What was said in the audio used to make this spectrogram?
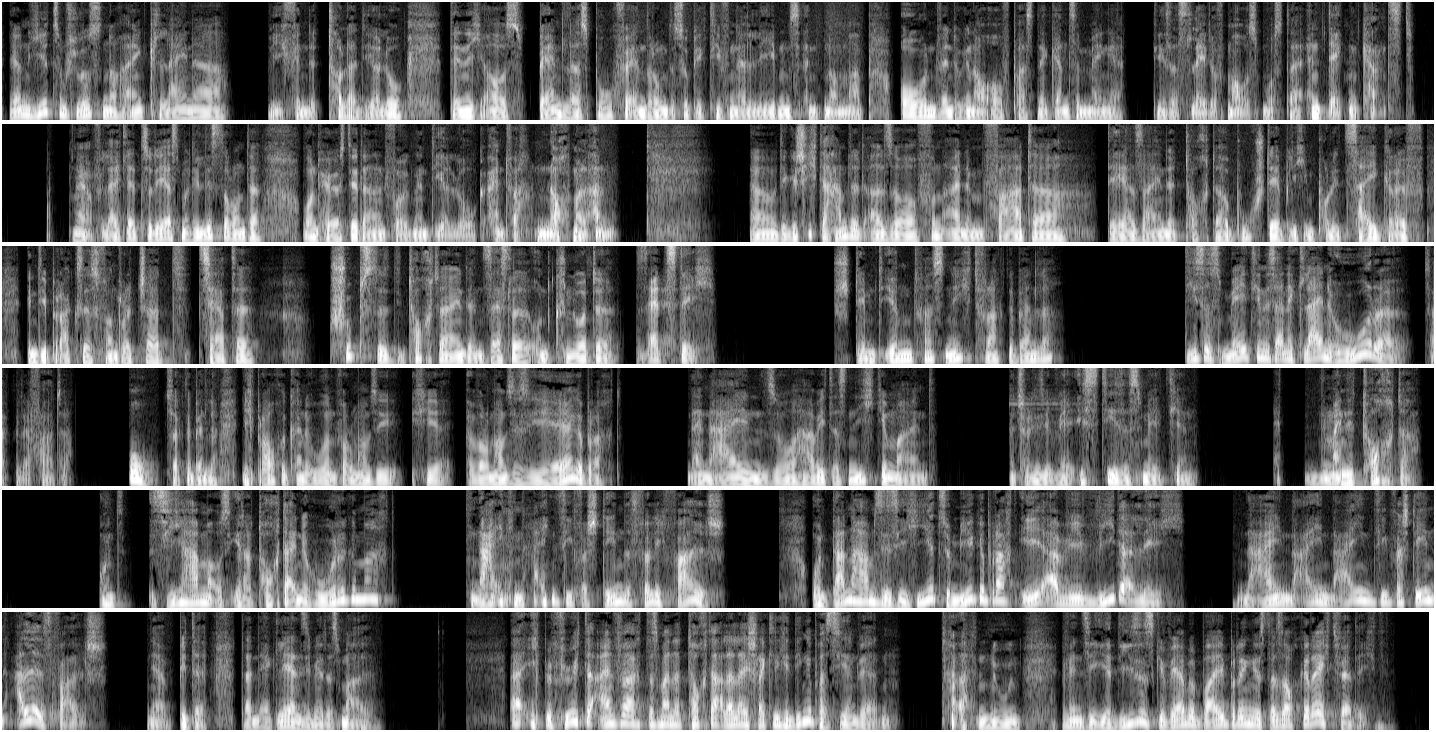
Ja, und hier zum Schluss noch ein kleiner wie ich finde, toller Dialog, den ich aus Bandlers Buch Veränderung des subjektiven Erlebens entnommen habe. Und wenn du genau aufpasst, eine ganze Menge dieser Slate of Mouse Muster entdecken kannst. Ja, vielleicht lädst du dir erstmal die Liste runter und hörst dir dann den folgenden Dialog einfach nochmal an. Die Geschichte handelt also von einem Vater, der seine Tochter buchstäblich im Polizeigriff in die Praxis von Richard zerrte schubste die Tochter in den Sessel und knurrte Setz dich. Stimmt irgendwas nicht? fragte Bendler. Dieses Mädchen ist eine kleine Hure, sagte der Vater. Oh, sagte Bendler, ich brauche keine Huren. Warum haben Sie hier, warum haben Sie sie hierher gebracht? Nein, nein, so habe ich das nicht gemeint. Entschuldigen Sie, wer ist dieses Mädchen? Meine Tochter. Und Sie haben aus Ihrer Tochter eine Hure gemacht? Nein, nein, Sie verstehen das völlig falsch. Und dann haben Sie sie hier zu mir gebracht, eher wie widerlich. Nein, nein, nein, Sie verstehen alles falsch. Ja, bitte, dann erklären Sie mir das mal. Äh, ich befürchte einfach, dass meiner Tochter allerlei schreckliche Dinge passieren werden. Nun, wenn Sie ihr dieses Gewerbe beibringen, ist das auch gerechtfertigt.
